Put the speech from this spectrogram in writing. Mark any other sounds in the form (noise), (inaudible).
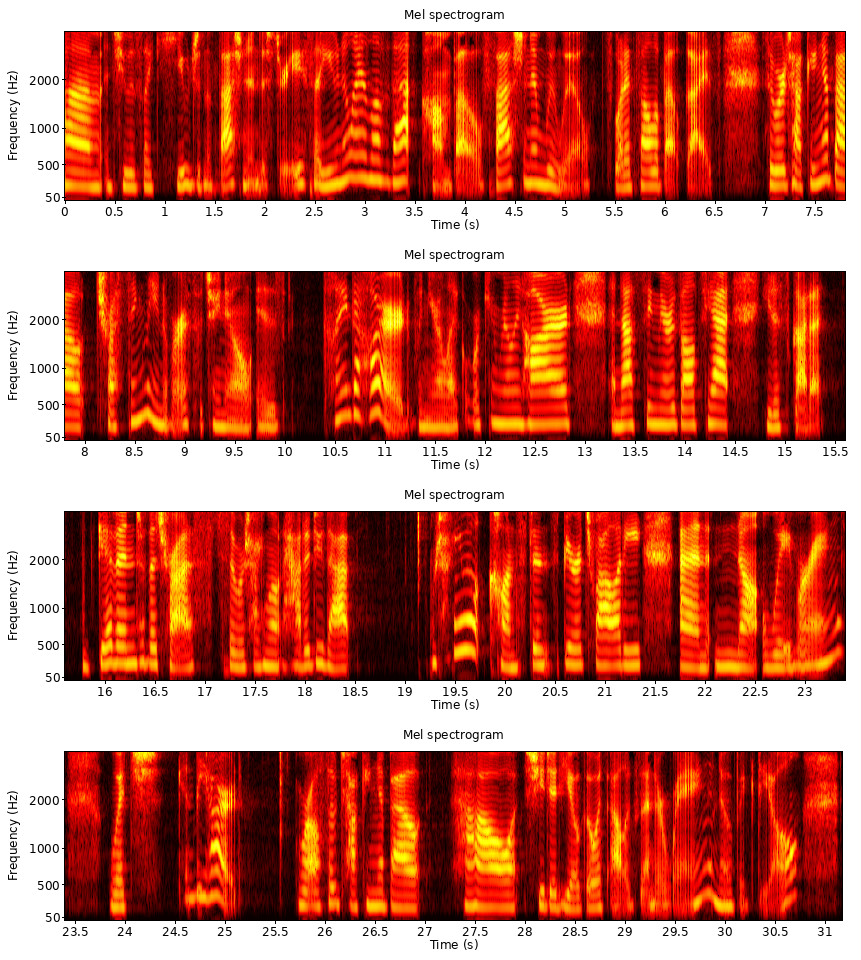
Um, and she was like huge in the fashion industry. So, you know, I love that combo fashion and woo woo. It's what it's all about, guys. So, we're talking about trusting the universe, which I know is kind of hard when you're like working really hard and not seeing the results yet. You just got to give in to the trust. So, we're talking about how to do that. We're talking about constant spirituality and not wavering, which can be hard. We're also talking about how she did yoga with Alexander Wang, no big deal.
